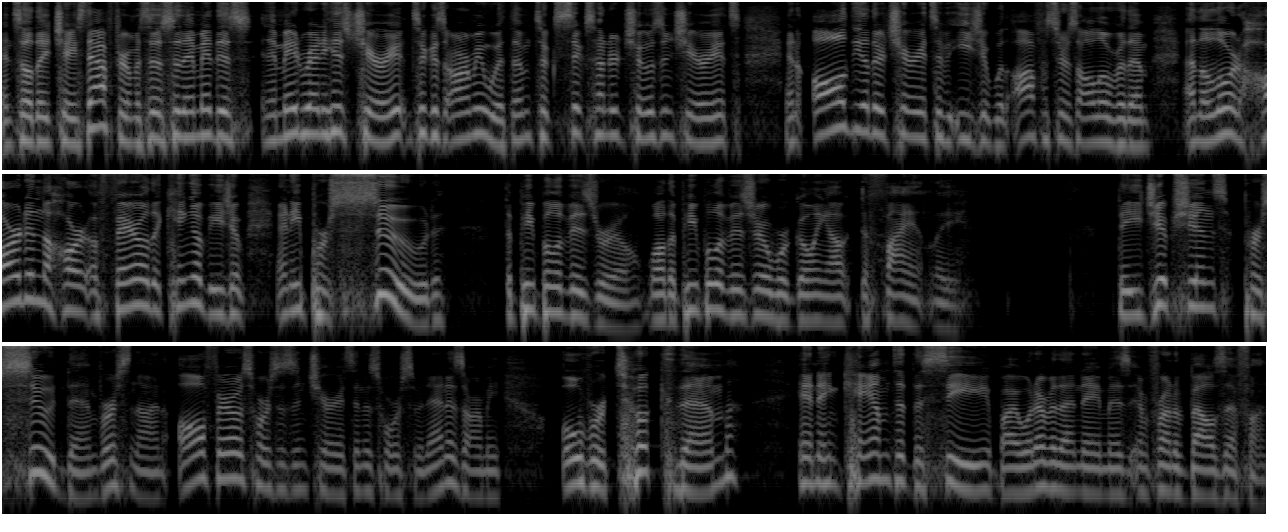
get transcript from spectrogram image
And so they chased after him. It says, so they made this, they made ready his chariot, took his army with them, took 600 chosen chariots, and all the other chariots of Egypt with officers all over them. And the Lord hardened the heart of Pharaoh, the king of Egypt, and he pursued the people of Israel, while the people of Israel were going out defiantly. The Egyptians pursued them, verse 9. All Pharaoh's horses and chariots and his horsemen and his army overtook them and encamped at the sea by whatever that name is in front of Baal Zephon.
